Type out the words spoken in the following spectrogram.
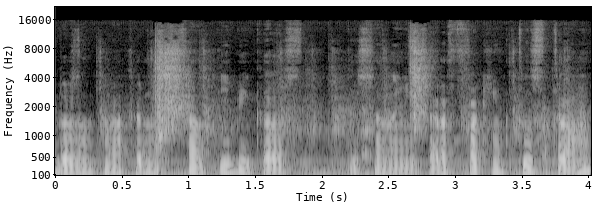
doesn't matter sadly because these enemies are fucking too strong.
